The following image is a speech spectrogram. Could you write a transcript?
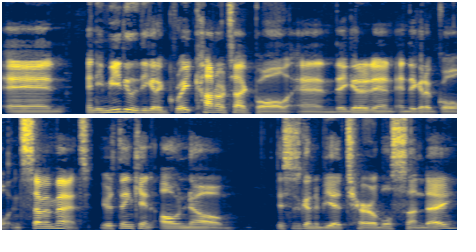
and and immediately they get a great counterattack ball and they get it in and they get a goal in 7 minutes. You're thinking, "Oh no, this is going to be a terrible Sunday."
